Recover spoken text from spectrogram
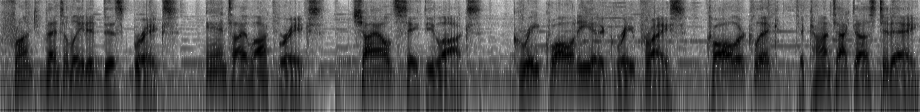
front ventilated disc brakes, anti lock brakes, child safety locks. Great quality at a great price. Call or click to contact us today.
